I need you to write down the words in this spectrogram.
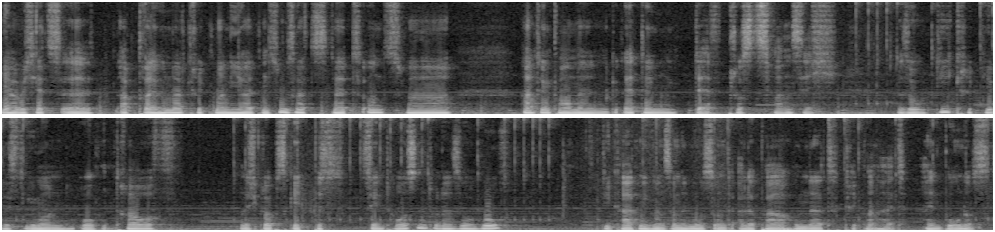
Hier habe ich jetzt, äh, ab 300 kriegt man hier halt einen Zusatz-Stat und zwar Hunting Foreman, Getting Death plus 20. Also die kriegt jedes Digimon oben drauf. Und ich glaube, es geht bis 10.000 oder so hoch. Die Karten, die man sammeln muss und alle paar hundert kriegt man halt einen Bonus.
